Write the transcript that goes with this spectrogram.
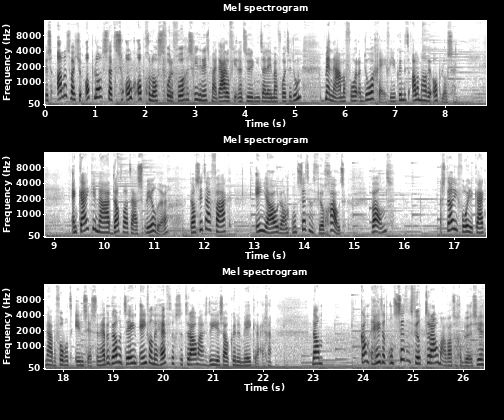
Dus alles wat je oplost, dat is ook opgelost voor de voorgeschiedenis. Maar daar hoef je het natuurlijk niet alleen maar voor te doen. Met name voor het doorgeven. Je kunt het allemaal weer oplossen. En kijk je naar dat wat daar speelde, dan zit daar vaak in jou dan ontzettend veel goud. Want stel je voor je kijkt naar bijvoorbeeld incest. Dan heb ik wel meteen een van de heftigste trauma's die je zou kunnen meekrijgen. Dan kan, heeft dat ontzettend veel trauma wat er gebeurt. Je,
